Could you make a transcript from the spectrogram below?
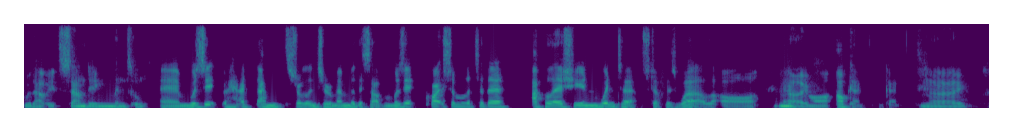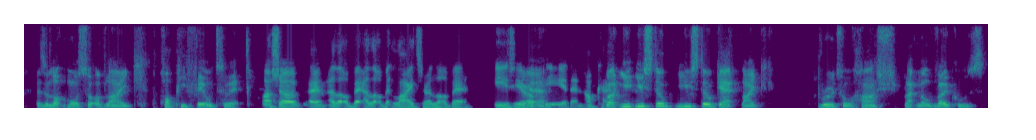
without it sounding mental. Um, was it? I, I'm struggling to remember this album. Was it quite similar to the Appalachian Winter stuff as well, or No, or- okay, okay. no. There's a lot more sort of like poppy feel to it, Also, um, a little bit, a little bit lighter, a little bit easier Yeah. the ear. Then, okay. but you you still you still get like brutal, harsh black metal vocals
